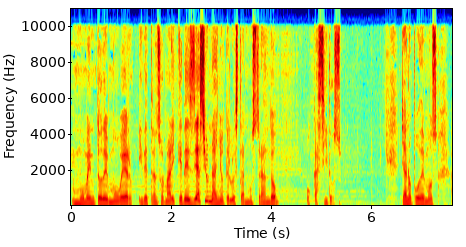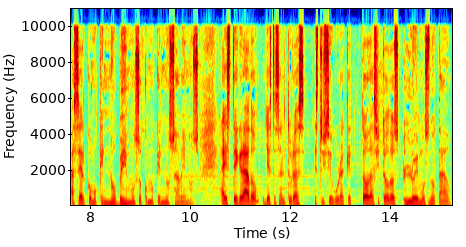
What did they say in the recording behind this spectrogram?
momento de mover y de transformar y que desde hace un año te lo están mostrando, o casi dos. Ya no podemos hacer como que no vemos o como que no sabemos. A este grado y a estas alturas estoy segura que todas y todos lo hemos notado.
